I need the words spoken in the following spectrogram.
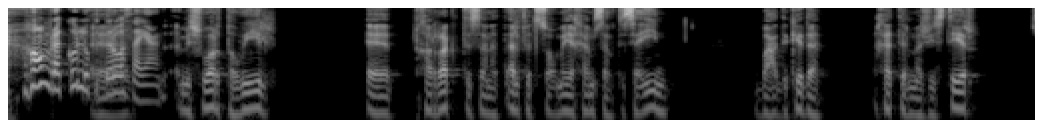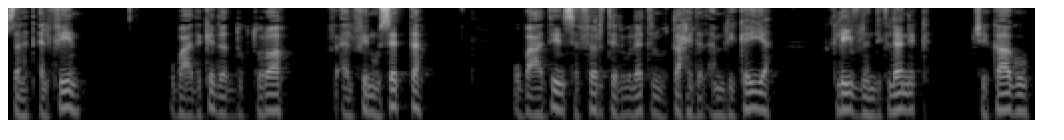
عمرك كله في آه، الدراسة يعني. مشوار طويل اتخرجت سنة 1995 وبعد كده أخدت الماجستير سنة 2000 وبعد كده الدكتوراه في 2006 وبعدين سافرت الولايات المتحدة الأمريكية كليفلاند كلينيك شيكاغو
